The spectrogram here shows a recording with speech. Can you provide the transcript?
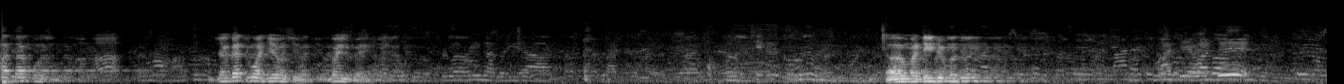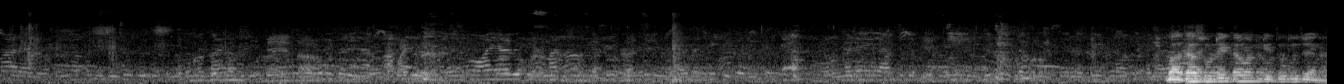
માતા કો છું. જગતમાં જેવું છે. બોલ ભાઈ. હવે મટી ગયું બધું? બાધા છૂટી કરવાનું કીધું તું છે ને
